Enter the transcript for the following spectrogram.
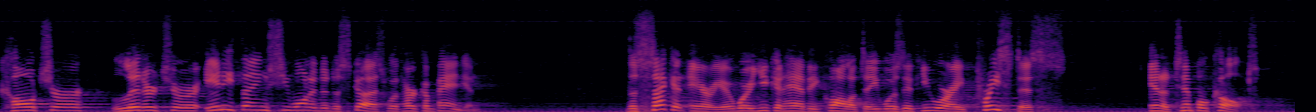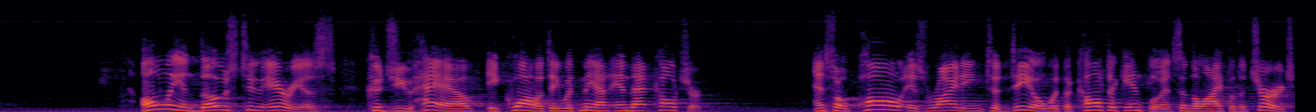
culture, literature, anything she wanted to discuss with her companion. The second area where you could have equality was if you were a priestess in a temple cult. Only in those two areas could you have equality with men in that culture. And so Paul is writing to deal with the cultic influence in the life of the church,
